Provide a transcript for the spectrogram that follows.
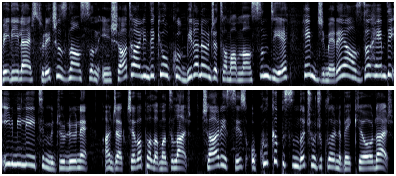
Veliler süreç hızlansın, inşaat halindeki okul bir an önce tamamlansın diye hem CİMER'e yazdı hem de İl Milli Eğitim Müdürlüğü'ne. Ancak cevap alamadılar. Çaresiz okul kapısında çocuklarını bekliyorlar.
